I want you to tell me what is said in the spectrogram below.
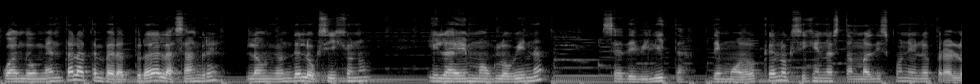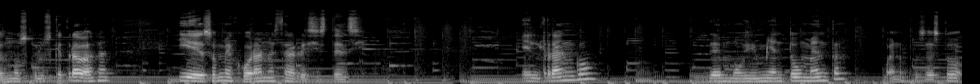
Cuando aumenta la temperatura de la sangre, la unión del oxígeno y la hemoglobina se debilita, de modo que el oxígeno está más disponible para los músculos que trabajan y eso mejora nuestra resistencia. El rango de movimiento aumenta bueno, pues esto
